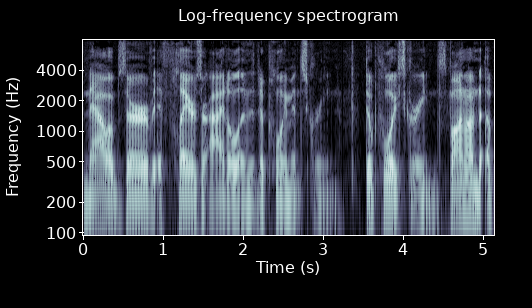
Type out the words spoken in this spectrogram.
now observe if players are idle in the deployment screen. Deploy screen. Spawn on a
